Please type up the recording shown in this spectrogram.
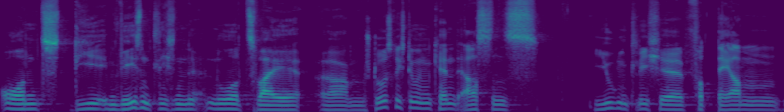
und die im Wesentlichen nur zwei ähm, Stoßrichtungen kennt. Erstens, Jugendliche verderben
